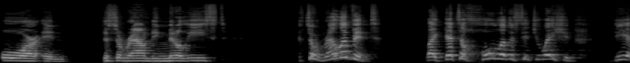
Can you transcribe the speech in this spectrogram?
or in the surrounding Middle East. It's irrelevant. Like that's a whole other situation the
